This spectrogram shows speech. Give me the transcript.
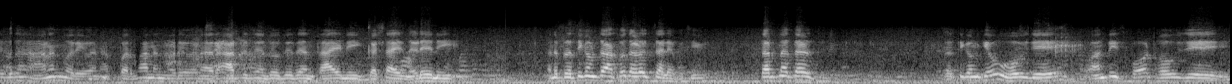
એ બધા આનંદમાં રહેવાના પરમાનંદમાં રહેવાના રાત ધ્યાન ધ્યાન થાય નહીં કશાય નડે નહીં. અને પ્રતિક્રમ તો આખો દાડો જ ચાલે પછી. તરત તરત. પ્રતિક્રમ કેવું હોવું જોઈએ ઓન ધી સ્પોટ હોવું જોઈએ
